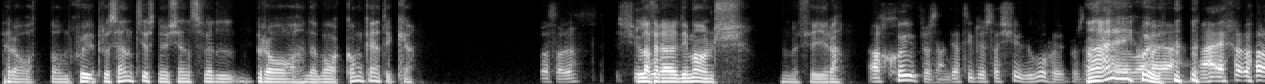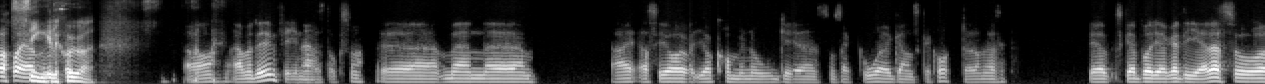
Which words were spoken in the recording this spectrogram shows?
prat om. 7% just nu känns väl bra där bakom kan jag tycka. Vad sa du? 20... LaFerrari Dimanche med 4. Ja, 7 procent. Jag tyckte du sa 27 procent. Nej, 7. Nej, Singel 7. Ja, ja, men det är en fin häst också. Eh, men eh, nej, alltså jag, jag kommer nog eh, som sagt gå ganska kort där. Om jag Ska jag, ska jag börja gardera så.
